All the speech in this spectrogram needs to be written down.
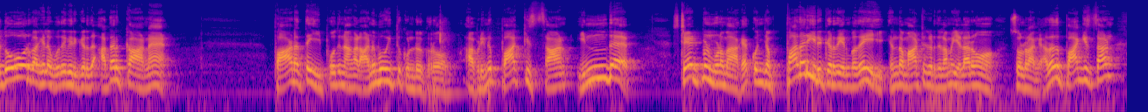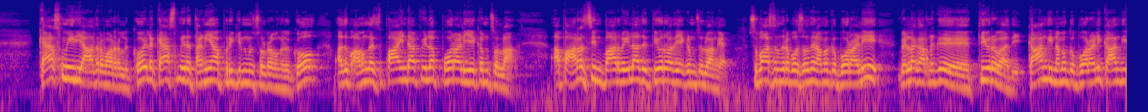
ஏதோ ஒரு வகையில் உதவி இருக்கிறது. அதற்கான பாடத்தை இப்போது நாங்கள் அனுபவித்துக் கொண்டிருக்கிறோம் அப்படின்னு பாகிஸ்தான் இந்த ஸ்டேட்மெண்ட் மூலமாக கொஞ்சம் பதறி இருக்கிறது என்பதை எந்த மாற்றுக்கிறது இல்லாமல் எல்லாரும் சொல்கிறாங்க அதாவது பாகிஸ்தான் காஷ்மீரி ஆதரவாளர்களுக்கோ இல்லை காஷ்மீரை தனியாக பிரிக்கணும்னு சொல்கிறவங்களுக்கோ அது அவங்க பாயிண்ட் ஆஃப் வியூவில் போராளி இயக்கம்னு சொல்லலாம். அப்போ அரசின் பார்வையில் அது தீவிரவாத இயக்கம்னு சொல்லுவாங்க. சுபாஷ் சந்திர போஸ் வந்து நமக்கு போராளி வெள்ளக்காரனுக்கு தீவிரவாதி. காந்தி நமக்கு போராளி காந்தி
